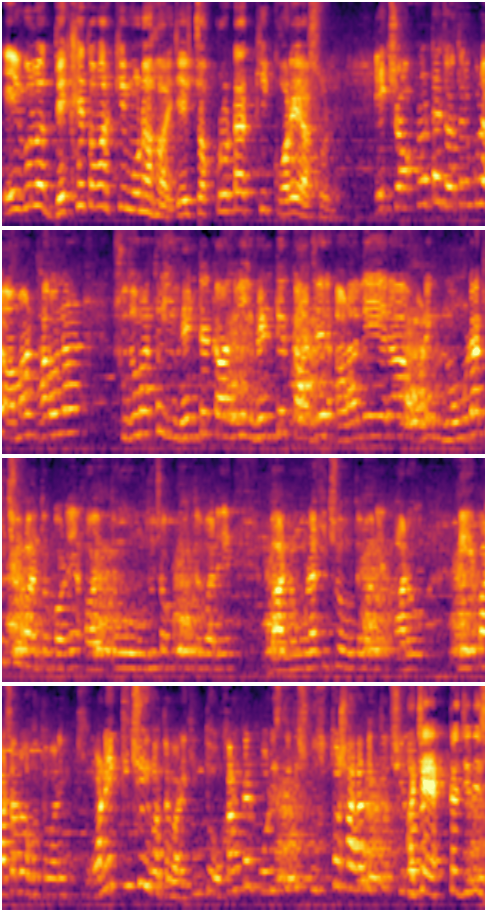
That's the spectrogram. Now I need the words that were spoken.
এইগুলো দেখে তোমার কি মনে হয় যে এই চক্রটা কি করে আসলে এই চক্রটা যতটুকু আমার ধারণা শুধুমাত্র ইভেন্টের কাজ ইভেন্টের কাজের আড়ালে এরা অনেক নোংরা কিছু হয়তো করে হয়তো মধুচক্র হতে পারে বা নোংরা কিছু হতে পারে আরও মেয়ে পাচারও হতে পারে অনেক কিছুই হতে পারে কিন্তু ওখানকার পরিস্থিতি সুস্থ স্বাভাবিক তো ছিল। আচ্ছা একটা জিনিস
